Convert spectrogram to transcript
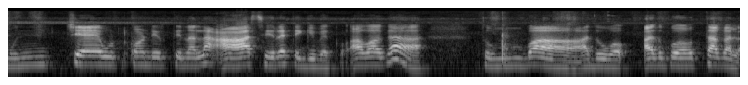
ಮುಂಚೆ ಉಟ್ಕೊಂಡಿರ್ತೀನಲ್ಲ ಆ ಸೀರೆ ತೆಗಿಬೇಕು. ಆವಾಗ ತುಂಬ ಅದು ಅದು ಗೊತ್ತಾಗಲ್ಲ.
